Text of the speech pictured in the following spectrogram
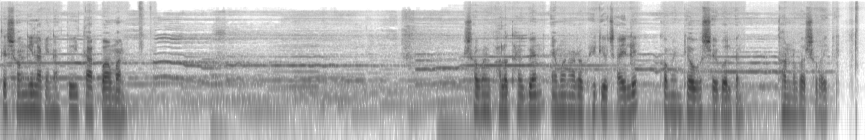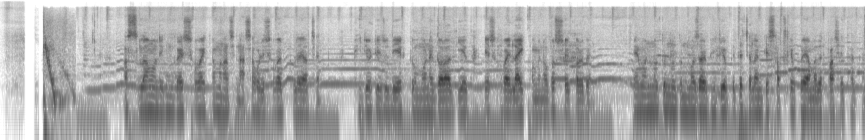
থাকতে সঙ্গী লাগে না, তুই তার প্রমাণ। সবাই ভালো থাকবেন, এমন আরও ভিডিও চাইলে কমেন্টে অবশ্যই বলবেন। ধন্যবাদ সবাইকে। আসসালামু আলাইকুম গাইস সবাই কেমন আছেন? আশা করি সবাই ভালোই আছেন। ভিডিওটি যদি একটু মনে দলা দিয়ে থাকে, সবাই লাইক কমেন্ট অবশ্যই করবেন। এমন নতুন নতুন মজার ভিডিও পেতে চ্যানেলটি সাবস্ক্রাইব করে আমাদের পাশে থাকবেন।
